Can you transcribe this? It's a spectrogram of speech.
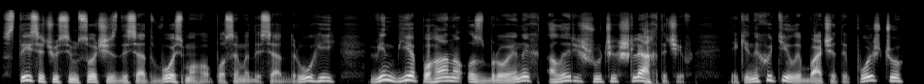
З 1768 по 72 він б'є погано озброєних, але рішучих шляхтичів, які не хотіли бачити Польщу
